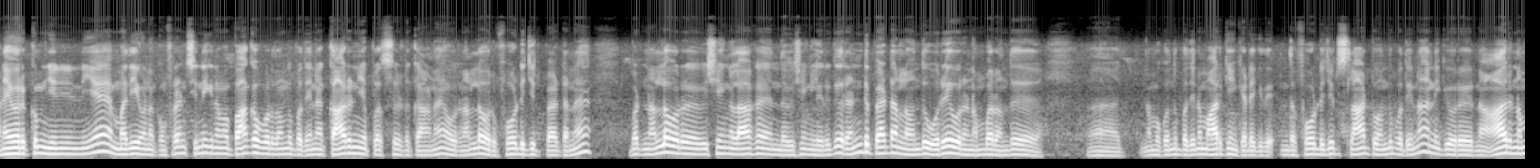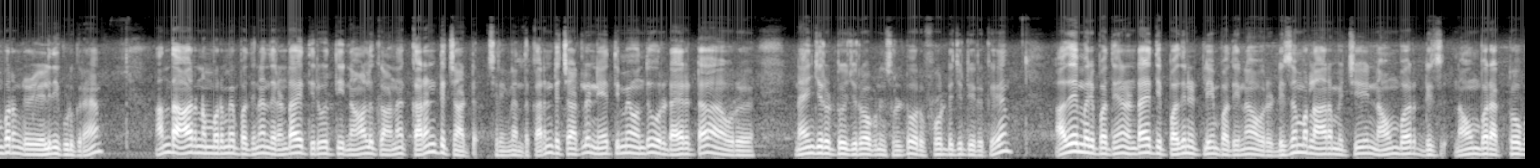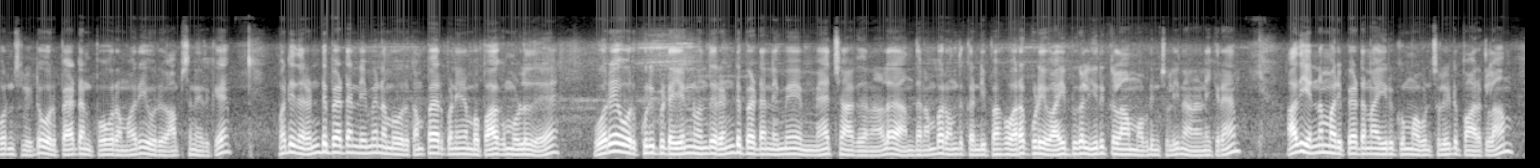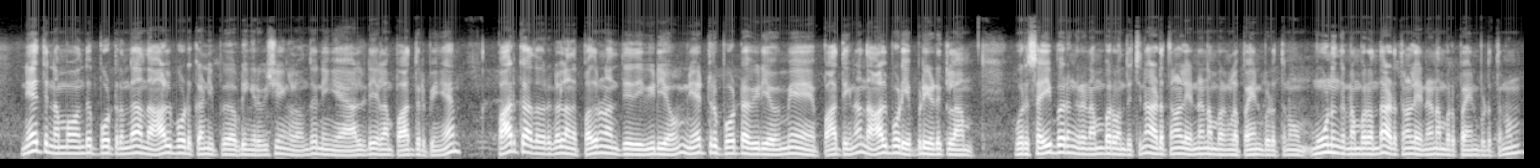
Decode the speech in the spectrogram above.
அனைவருக்கும் இனிய மதிய வணக்கம். ஃப்ரெண்ட்ஸ் இன்றைக்கி நம்ம பார்க்க போகிறது வந்து பார்த்திங்கன்னா காருண்ய ப்ளஸ்ஸுக்கான ஒரு நல்ல ஒரு ஃபோர் டிஜிட் பேட்டர்னு பட் நல்ல ஒரு விஷயங்களாக இந்த விஷயங்கள் இருக்குது ரெண்டு பேட்டர்னில் வந்து ஒரே ஒரு நம்பர் வந்து நமக்கு வந்து பார்த்திங்கன்னா மார்க்கிங் கிடைக்குது. இந்த ஃபோர் டிஜிட் ஸ்லாட் வந்து பார்த்திங்கன்னா இன்றைக்கி ஒரு நான் ஆறு நம்பருங்கள் எழுதி கொடுக்குறேன். அந்த ஆறு நம்பருமே பார்த்திங்கன்னா இந்த ரெண்டாயிரத்தி இருபத்தி நாலுக்கான கரண்ட்டு சார்ட் சரிங்களா? இந்த கரண்ட் சார்ட்டில் நேற்றுமே வந்து ஒரு டைரெக்டாக ஒரு நைன் ஜீரோ டூ ஜீரோ அப்படின்னு சொல்லிட்டு ஒரு ஃபோர் டிஜிட் இருக்குது அதே மாதிரி பார்த்தீங்கன்னா ரெண்டாயிரத்தி பதினெட்டுலேயும் பார்த்தீங்கன்னா ஒரு டிசம்பரில் ஆரம்பித்து நவம்பர் டிஸ் நவம்பர் அக்டோபர்னு சொல்லிட்டு ஒரு பேட்டர்ன் போகிற மாதிரி ஒரு ஆப்ஷன் இருக்குது பட் இந்த ரெண்டு பேட்டர்ன்லேயுமே நம்ம ஒரு கம்பேர் பண்ணி நம்ம பார்க்கும் பொழுது ஒரே ஒரு குறிப்பிட்ட எண் வந்து ரெண்டு பேட்டர்ன்லையுமே மேட்ச் ஆகுறதுனால அந்த நம்பர் வந்து கண்டிப்பாக வரக்கூடிய வாய்ப்புகள் இருக்கலாம் அப்படின்னு சொல்லி நான் நினைக்கிறேன். அது என்ன மாதிரி பேட்டர்னாக இருக்கும் அப்படின்னு சொல்லிட்டு பார்க்கலாம். நேற்று நம்ம வந்து போட்டிருந்த அந்த ஆல்போர்டு கணிப்பு அப்படிங்கிற விஷயங்களை வந்து நீங்கள் ஆல்ரெடி எல்லாம் பார்த்துருப்பீங்க. பார்க்காதவர்கள் அந்த பதினொன்றாம் தேதி வீடியோவும் நேற்று போட்ட வீடியோவுமே பார்த்தீங்கன்னா அந்த ஆல்போர்டு எப்படி எடுக்கலாம் ஒரு சைபருங்கிற நம்பர் வந்துச்சுன்னா அடுத்த நாள் என்ன நம்பருங்களை பயன்படுத்தணும்? மூணுங்கிற நம்பர் வந்தால் அடுத்த நாள் என்ன நம்பர் பயன்படுத்தணும்?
